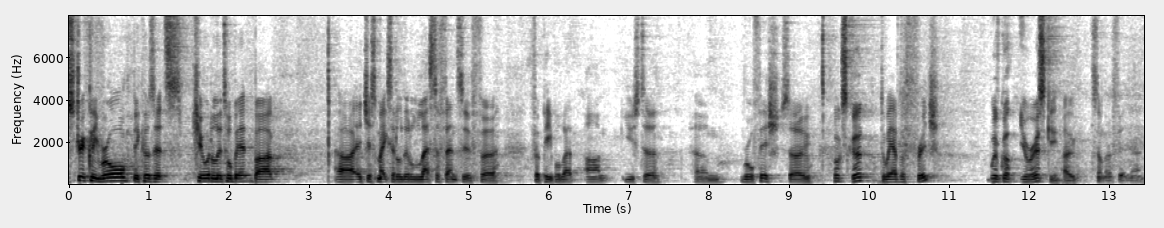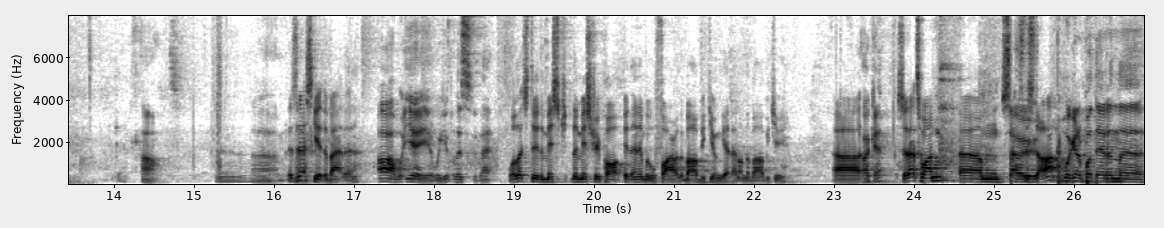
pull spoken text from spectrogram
strictly raw because it's cured a little bit, but uh, it just makes it a little less offensive for for people that aren't used to um, raw fish. So. Looks good. Do we have a fridge? We've got your esky. Oh, it's not going to fit in that. Oh. There's an esky at the back there. Oh, well, yeah, yeah, we, let's do that. Well, let's do the, myst- the mystery pot, but then we'll fire up the barbecue and get that on the barbecue. okay. So that's one. Um, So that's the start. we're going to put that in the,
